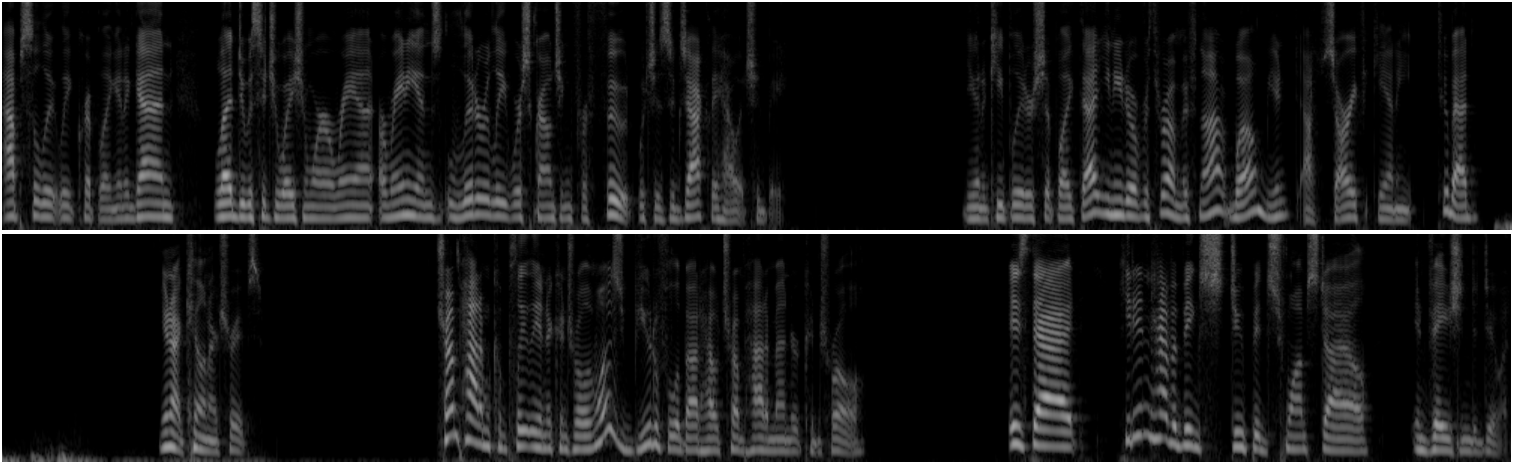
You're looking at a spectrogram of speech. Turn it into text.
absolutely crippling. And again, led to a situation where Iran, Iranians literally were scrounging for food, which is exactly how it should be. You're going to keep leadership like that, you need to overthrow them. If not, well, you ah, sorry if you can't eat. Too bad. You're not killing our troops. Trump had him completely under control. And what was beautiful about how Trump had him under control is that he didn't have a big, stupid swamp style invasion to do it.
